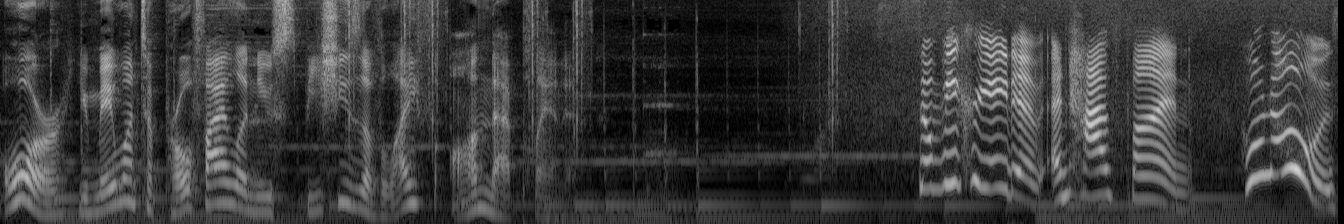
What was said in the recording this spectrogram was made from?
Or you may want to profile a new species of life on that planet. So be creative and have fun. Who knows?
